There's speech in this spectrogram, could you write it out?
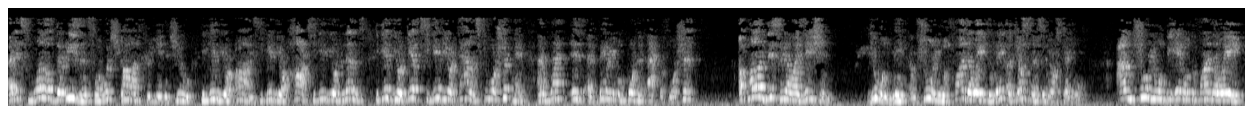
And it's one of the reasons for which God created you. He gave you your eyes, He gave you your heart, He gave you your limbs, He gave you your gifts, He gave you your talents to worship Him. And that is a very important act of worship. Upon this realization, you will make, I'm sure you will find a way to make adjustments in your schedule. I'm sure you will be able to find a way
